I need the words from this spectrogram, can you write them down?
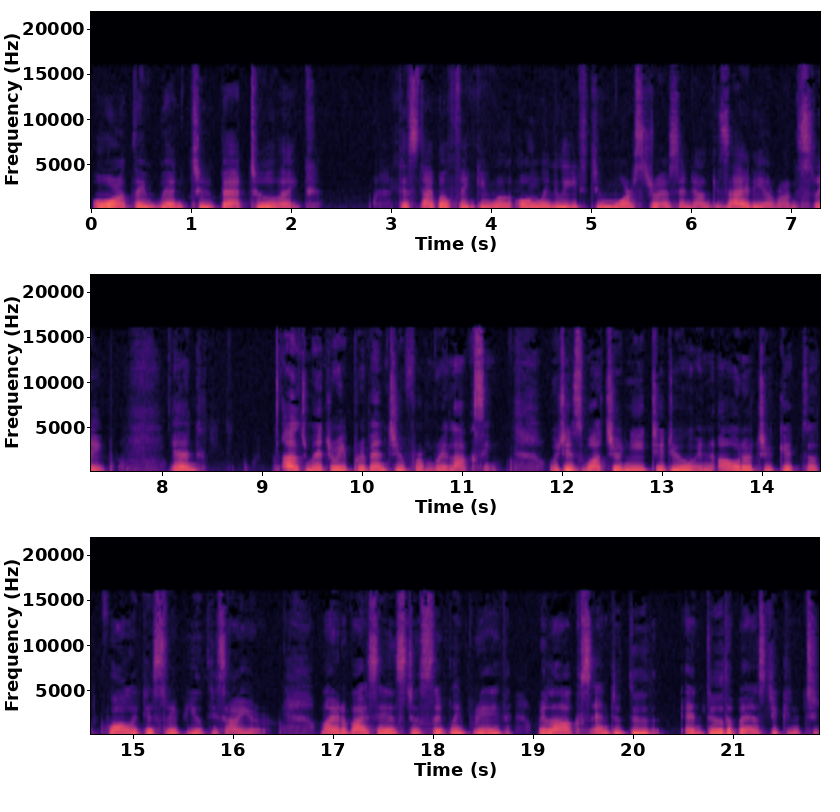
or they went to bed too late. This type of thinking will only lead to more stress and anxiety around sleep. And ultimately prevent you from relaxing, which is what you need to do in order to get the quality sleep you desire. My advice is to simply breathe, relax, and to do and do the best you can to,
